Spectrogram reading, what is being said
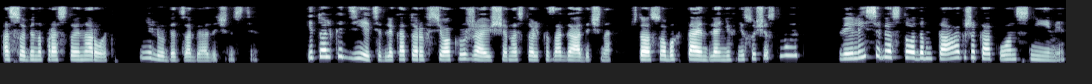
особенно простой народ, не любят загадочности. И только дети, для которых все окружающее настолько загадочно, что особых тайн для них не существует, вели себя с Тодом так же, как он с ними,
